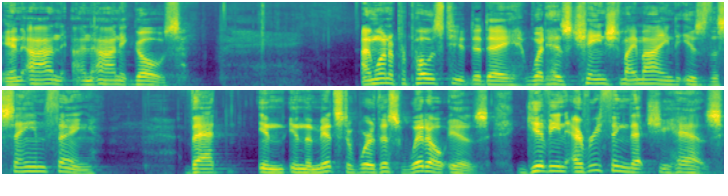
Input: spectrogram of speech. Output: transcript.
and on and on it goes. I want to propose to you today what has changed my mind is the same thing that in, in the midst of where this widow is, giving everything that she has,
